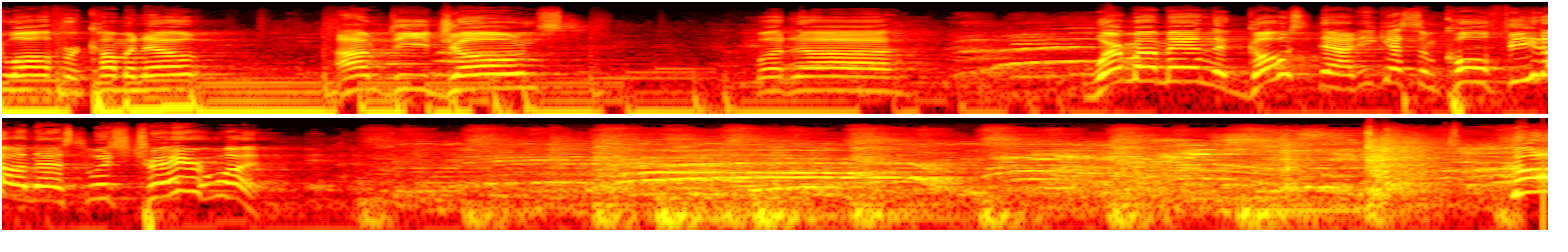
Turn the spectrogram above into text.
You all for coming out. I'm D Jones. But uh where my man the ghost at? He got some cold feet on that switch tray or what? No!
